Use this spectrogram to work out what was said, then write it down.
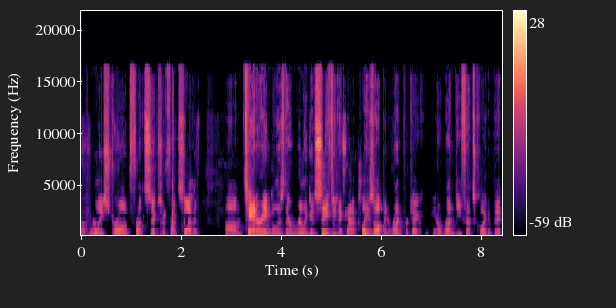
a really strong front six or front seven. Um, Tanner Ingle is their really good safety that kind of plays up and run protect, you know, run defense quite a bit.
